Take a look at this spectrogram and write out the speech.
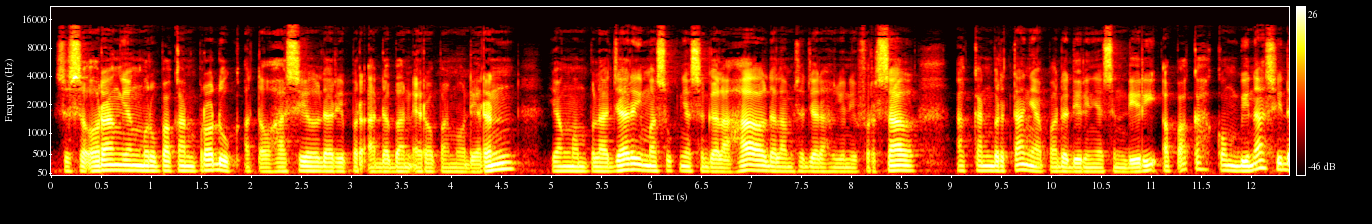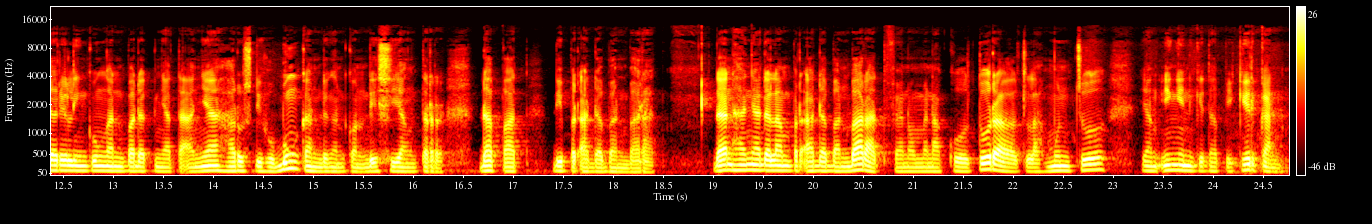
Seseorang yang merupakan produk atau hasil dari peradaban Eropa modern yang mempelajari masuknya segala hal dalam sejarah universal akan bertanya pada dirinya sendiri apakah kombinasi dari lingkungan pada kenyataannya harus dihubungkan dengan kondisi yang terdapat di peradaban barat. Dan hanya dalam peradaban barat fenomena kultural telah muncul yang ingin kita pikirkan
